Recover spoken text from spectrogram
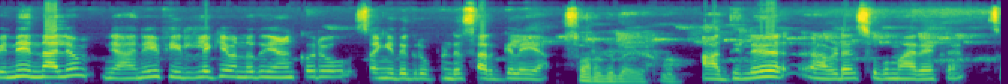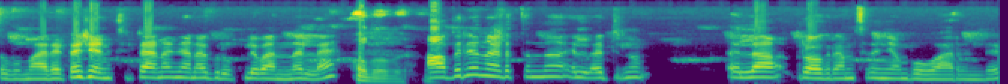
പിന്നെ എന്നാലും ഞാൻ ഈ ഫീൽഡിലേക്ക് വന്നത് ഞങ്ങൾക്കൊരു സംഗീത ഗ്രൂപ്പ് ഉണ്ട് സർഗലയ. സർഗലയ അതിൽ അവിടെ സുകുമാരേട്ടൻ സുകുമാരേട്ടൻ ക്ഷണിച്ചിട്ടാണ് ഞാൻ ആ ഗ്രൂപ്പിൽ വന്നല്ലേ. അവർ നടത്തുന്ന എല്ലാറ്റിലും എല്ലാ പ്രോഗ്രാംസിനും ഞാൻ പോവാറുണ്ട്.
